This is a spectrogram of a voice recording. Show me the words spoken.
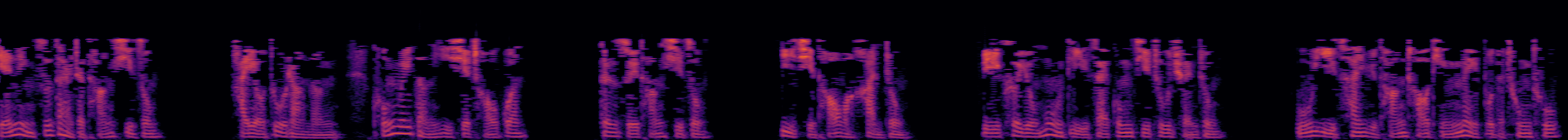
田令孜带着唐僖宗，还有杜让能、孔伟等一些朝官，跟随唐僖宗一起逃往汉中。李克用目的在攻击朱全忠，无意参与唐朝廷内部的冲突，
